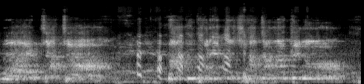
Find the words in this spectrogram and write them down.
おい、ちゃ、バレットくの？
